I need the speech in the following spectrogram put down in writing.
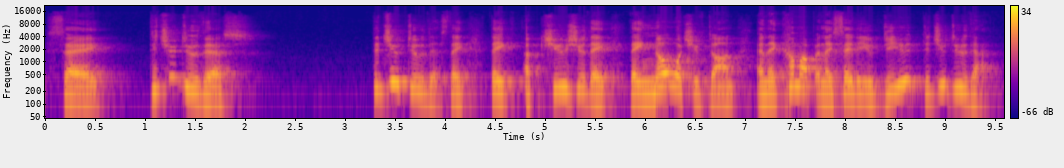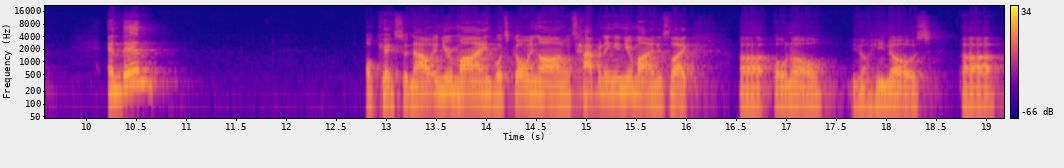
say, Did you do this? Did you do this? They, they accuse you, they, they know what you've done, and they come up and they say to you, do you Did you do that? And then, okay, so now in your mind, what's going on, what's happening in your mind is like, uh, oh no, you know, he knows. Uh,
